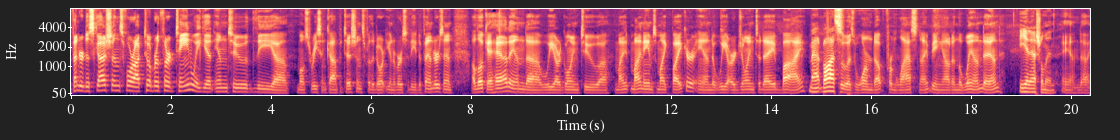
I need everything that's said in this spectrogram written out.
Defender discussions for October 13. We get into the uh, most recent competitions for the Dordt University Defenders and a look ahead. And uh, we are going to. Uh, my my name's Mike Biker, and we are joined today by Matt Boss, who has warmed up from last night, being out in the wind, and Ian Eshelman. And uh,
